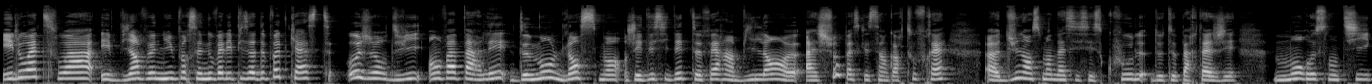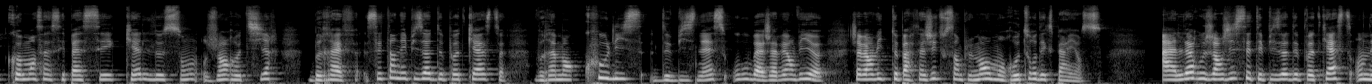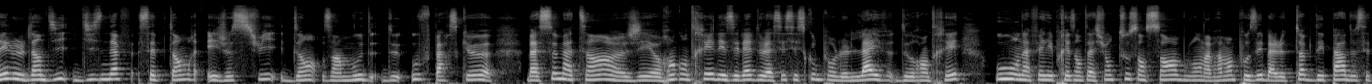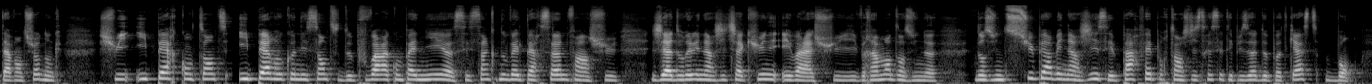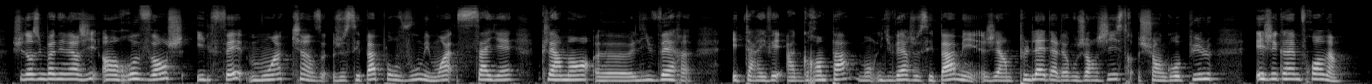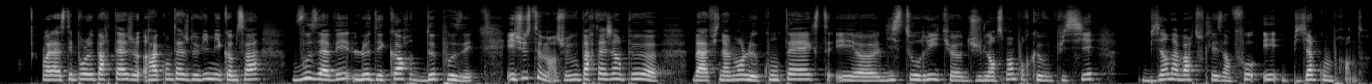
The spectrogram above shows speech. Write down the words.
Hello à toi et bienvenue pour ce nouvel épisode de podcast. Aujourd'hui, on va parler de mon lancement. J'ai décidé de te faire un bilan euh, à chaud parce que c'est encore tout frais euh, du lancement de la CC School, de te partager mon ressenti, comment ça s'est passé, quelles leçons j'en retire. Bref, c'est un épisode de podcast vraiment coulisses de business où bah, euh, j'avais envie de te partager tout simplement mon retour d'expérience. À l'heure où j'enregistre cet épisode de podcast, on est le lundi 19 septembre et je suis dans un mood de ouf parce que bah, ce matin, euh, j'ai rencontré les élèves de la CC School pour le live de rentrée où on a fait les présentations tous ensemble, où on a vraiment posé bah, le top départ de cette aventure. Donc je suis hyper contente, hyper reconnaissante de pouvoir accompagner euh, ces cinq nouvelles personnes. Enfin, j'ai adoré l'énergie de chacune et voilà, je suis vraiment dans une, dans une superbe énergie et c'est parfait pour t'enregistrer cet épisode de podcast. Bon, je suis dans une bonne énergie. En revanche, il fait moins 15. Je sais pas pour vous, mais moi, ça y est, clairement, euh, l'hiver est arrivé à grands pas. Bon, l'hiver, je sais pas, mais j'ai un plaid à l'heure où j'enregistre, je suis en gros pull et j'ai quand même froid aux mains. Voilà, c'était pour le partage, racontage de vie, mais comme ça, vous avez le décor de poser. Et justement, je vais vous partager un peu, euh, bah, finalement, le contexte et euh, l'historique du lancement pour que vous puissiez bien avoir toutes les infos et bien comprendre.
